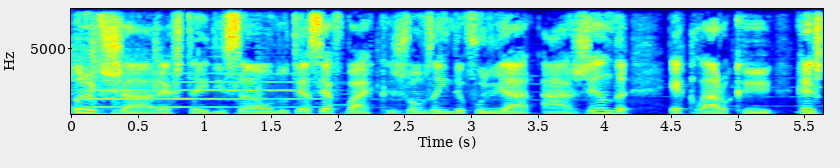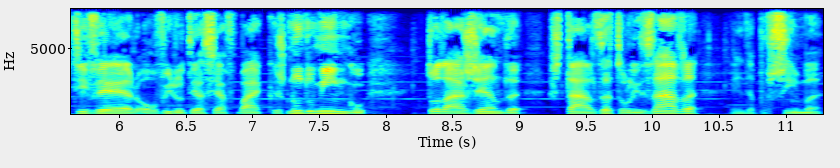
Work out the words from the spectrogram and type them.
Para fechar esta edição do TSF Bikes, vamos ainda folhear a agenda. É claro que quem estiver a ouvir o TSF Bikes no domingo, toda a agenda está desatualizada. Ainda por cima,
